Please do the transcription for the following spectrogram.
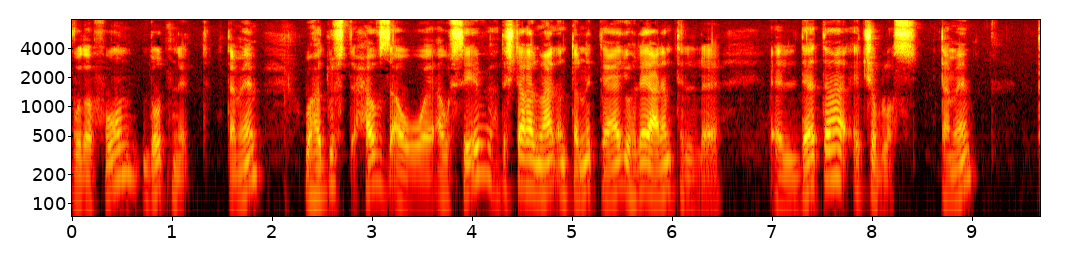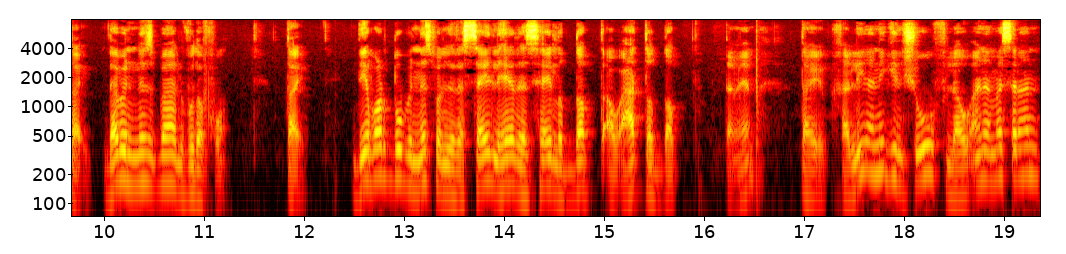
Vodafone dot net تمام؟ وهتدوس حفظ أو أو save هتشتغل مع الانترنت عادي وهلاقي علامة ال- ال data H plus تمام؟ طيب ده بالنسبة لفودافون. طيب دي برضو بالنسبة للرسائل اللي هي رسائل الضبط أو إعادة الضبط تمام؟ طيب خلينا نيجي نشوف لو أنا مثلا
